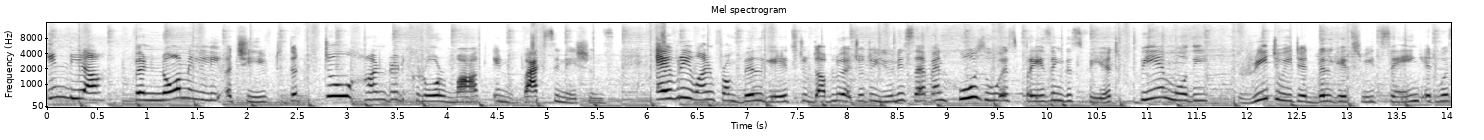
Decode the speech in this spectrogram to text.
India phenomenally achieved the 200 crore mark in vaccinations. Everyone from Bill Gates to WHO to UNICEF and who's who is praising this feat. PM Modi retweeted Bill Gates' tweet saying it was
